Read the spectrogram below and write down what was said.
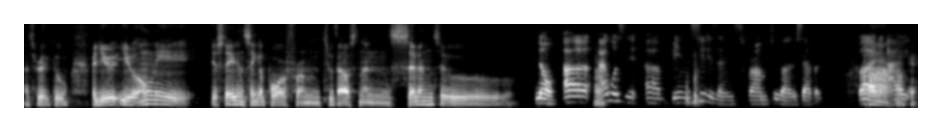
That's really cool. But you you only you stayed in Singapore from 2007 to No, uh Oh. I was uh been citizens from 2007. But ah I okay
